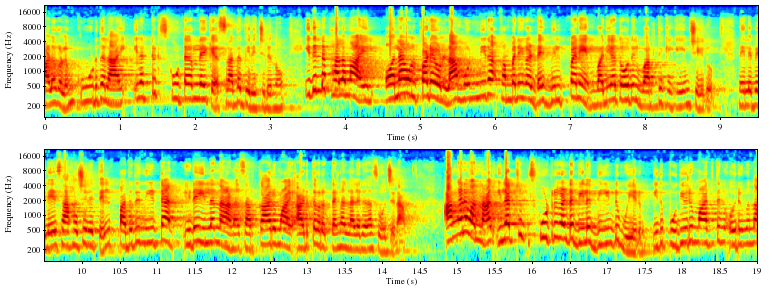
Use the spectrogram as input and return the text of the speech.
ആളുകളും കൂടുതലായി ഇലക്ട്രിക് സ്കൂട്ടറിലേക്ക് ശ്രദ്ധ തിരിച്ചിരുന്നു. ഇതിന്റെ ഫലമായി ഒല ഉൾപ്പെടെയുള്ള മുൻനിര കമ്പനികളുടെ വിൽപ്പനയും വലിയ തോതിൽ വർദ്ധിക്കുകയും ചെയ്തു. നിലവിലെ സാഹചര്യത്തിൽ പദ്ധതി നീട്ടാൻ ഇടയില്ലെന്നാണ് സർക്കാരുമായി അടുത്ത വൃത്തങ്ങൾ നൽകുന്ന സൂചന. അങ്ങനെ വന്നാൽ ഇലക്ട്രിക് സ്കൂട്ടറുകളുടെ വില വീണ്ടും ഉയരും. ഇത് പുതിയൊരു മാറ്റത്തിന് ഒരുങ്ങുന്ന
